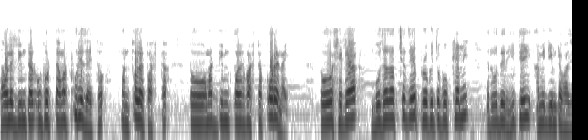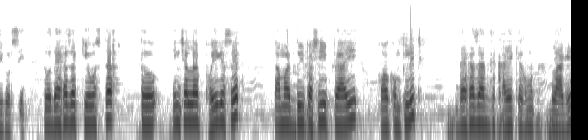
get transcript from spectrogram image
তাহলে ডিমটার উপরটা আমার পুড়ে যাইতো মানে তলের পাশটা। তো আমার ডিম তলের পাশটা পড়ে নাই। তো সেটা বোঝা যাচ্ছে যে, প্রকৃতপক্ষে আমি রোদের হিটেই আমি ডিমটা ভাজি করছি। তো দেখা যাক কি অবস্থা। তো ইনশাল্লাহ হয়ে গেছে। আমার দুই পাশেই প্রায় হওয়া কমপ্লিট দেখা যাক যে খাইয়ে কেমন লাগে।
